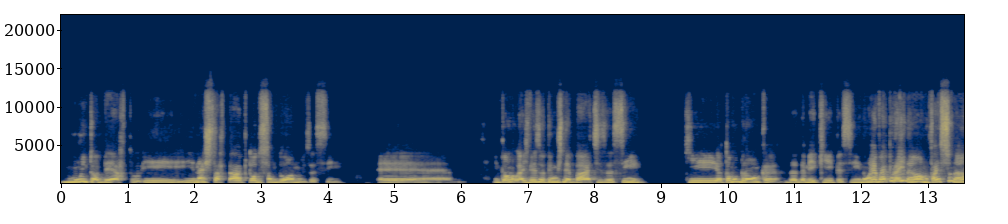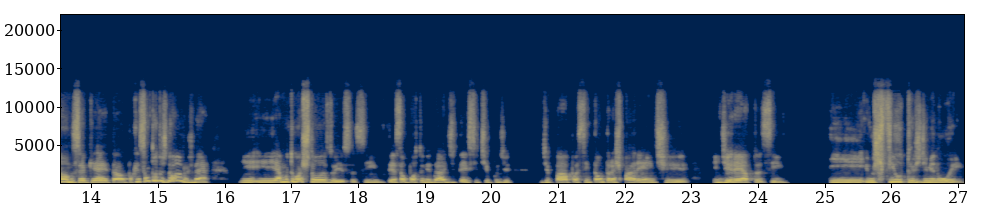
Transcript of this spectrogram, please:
muito aberto e, e na startup todos são donos, assim. É, então, às vezes eu tenho uns debates assim que eu tomo bronca da, da minha equipe, assim, não é vai por aí não, não faz isso não, não sei o que e tal, porque são todos donos, né? E, e, é muito gostoso isso, assim, ter essa oportunidade de ter esse tipo de, de papo assim tão transparente e direto, assim. E, e os filtros diminuem,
